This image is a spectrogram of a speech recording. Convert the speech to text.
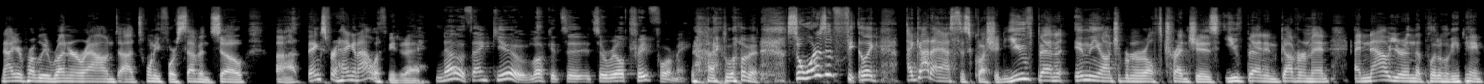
Now you're probably running around 24 uh, 7. So uh, thanks for hanging out with me today. No, thank you. Look, it's a, it's a real treat for me. I love it. So, what does it feel like? I got to ask this question. You've been in the entrepreneurial trenches, you've been in government, and now you're in the political campaign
